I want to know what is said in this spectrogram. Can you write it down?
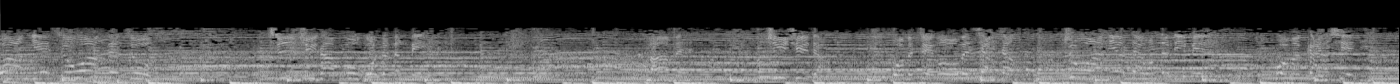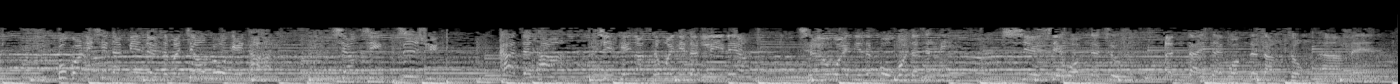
望耶稣，望的主，失去他复活的能力。阿门。继续的，我们最后我们向上，主啊，你要在我们的里面，我们感谢你。不管你现在面对什么，交托给他，相信秩序，看着他，今天要成为你的力量，成为你的复活的能力。谢谢我们的主，恩待在我们的当中，阿门。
